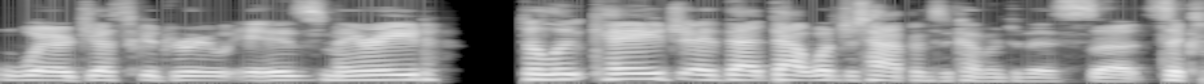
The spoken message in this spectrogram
where Jessica Drew is married to Luke Cage, and that that one just happens to come into this uh, six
